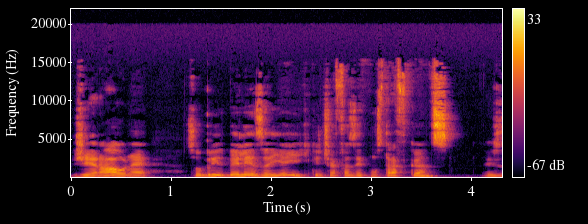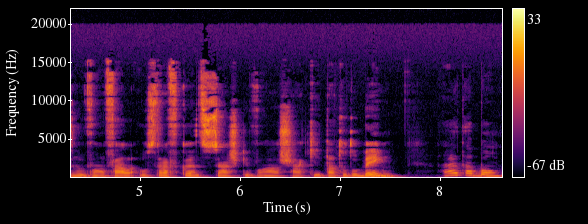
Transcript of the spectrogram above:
geral, né? Sobre, beleza, e aí, o que a gente vai fazer com os traficantes? Eles não vão falar, os traficantes você acha que vão achar que tá tudo bem? Ah, tá bom.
